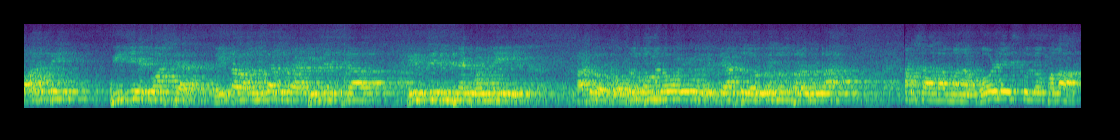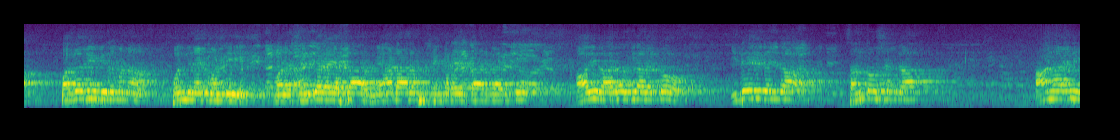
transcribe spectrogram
భారతి పీజీ హెడ్ మాస్టర్ మిగతా వాళ్ళంతా కూడా టీచర్స్గా తీర్చిదిద్దినటువంటి అటు కుటుంబంలో ఇటు విద్యార్థి లోకం లోపల కూడా పాఠశాల మన ఓల్డ్ ఏజ్ స్కూల్ లోపల పదవీ విరమణ పొందినటువంటి మన శంకరయ్య సార్ మేడారపు శంకరయ్య సార్ గారికి ఆయుర ఆరోగ్యాలతో ఇదే విధంగా సంతోషంగా ఆనాటి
